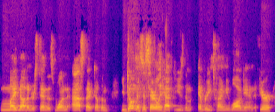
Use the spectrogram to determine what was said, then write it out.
might not understand this one aspect of them. You don't necessarily have to use them every time you log in. If you're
